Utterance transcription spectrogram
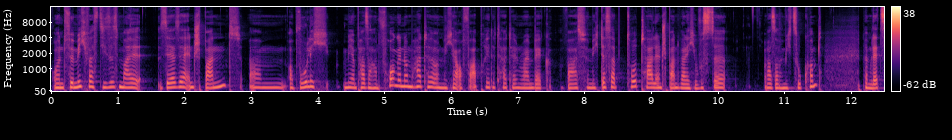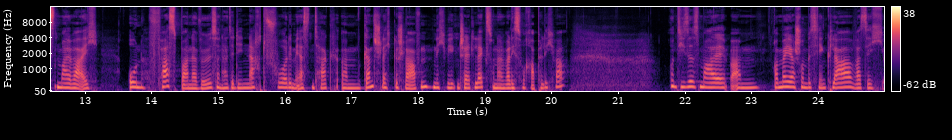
Und für mich war es dieses Mal sehr, sehr entspannt, ähm, obwohl ich mir ein paar Sachen vorgenommen hatte und mich ja auch verabredet hatte in Rhinebeck, war es für mich deshalb total entspannt, weil ich wusste, was auf mich zukommt. Beim letzten Mal war ich unfassbar nervös und hatte die Nacht vor dem ersten Tag ähm, ganz schlecht geschlafen. Nicht wegen Jetlag, sondern weil ich so rappelig war. Und dieses Mal ähm, war mir ja schon ein bisschen klar, was ich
